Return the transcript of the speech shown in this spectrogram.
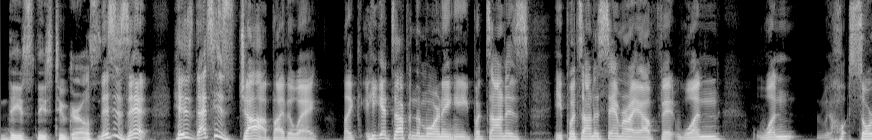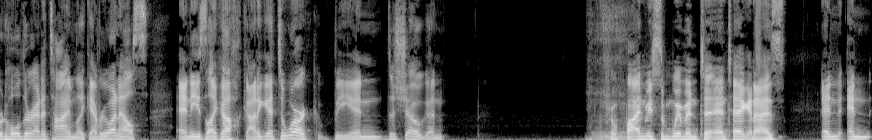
these these two girls? This is it. His, that's his job, by the way. Like, he gets up in the morning, he puts on his, he puts on his samurai outfit, one, one sword holder at a time, like everyone else. And he's like, oh, gotta get to work, being the shogun. Go find me some women to antagonize. and and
